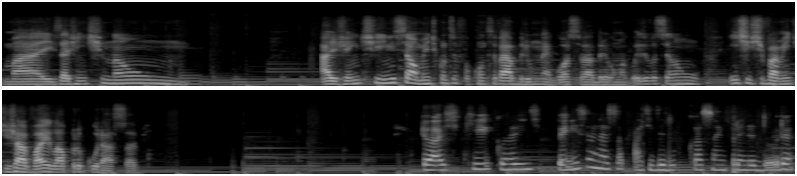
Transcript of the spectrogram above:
Mas a gente não. A gente, inicialmente, quando você, for, quando você vai abrir um negócio, você vai abrir alguma coisa, você não instintivamente já vai lá procurar, sabe? Eu acho que quando a gente pensa nessa parte de educação empreendedora,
